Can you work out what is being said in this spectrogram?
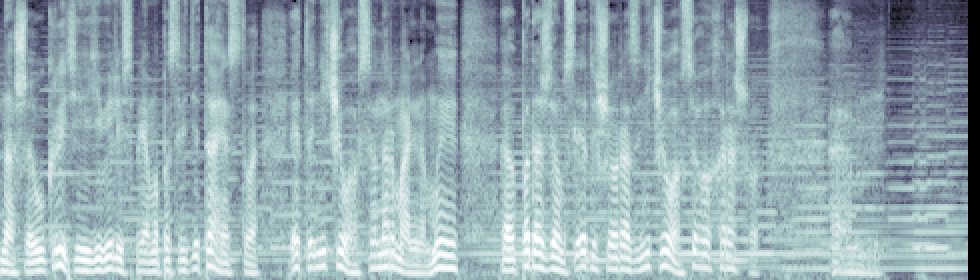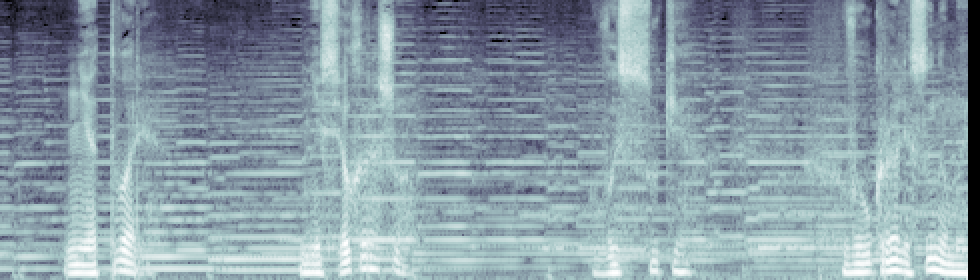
наше укрытие и явились прямо посреди таинства. Это ничего, все нормально. Мы э, подождем следующего раза. Ничего, все хорошо. Эм... Нет, твари. Не все хорошо. Вы, суки, вы украли сына мы.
